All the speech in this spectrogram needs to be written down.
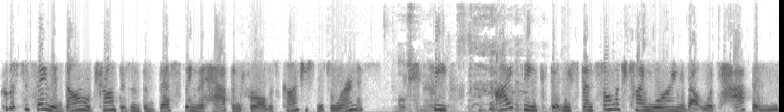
who's to say that Donald Trump isn't the best thing that happened for all this consciousness awareness? See, I think that we spend so much time worrying about what's happened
